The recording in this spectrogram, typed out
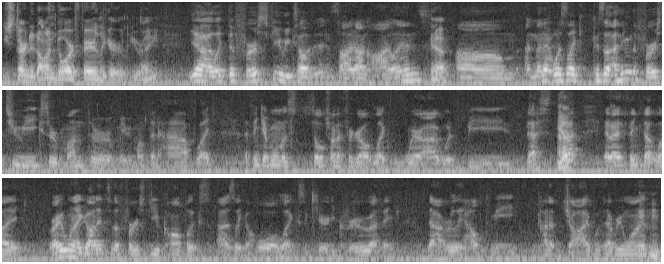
you started on door fairly early, right? yeah, like the first few weeks I was inside on islands. Yeah. Um, and then it was like, because I think the first two weeks or month or maybe month and a half, like I think everyone was still trying to figure out like where I would be best Yeah. at, and I think that like right when I got into the first few conflicts as like a whole like security crew, I think that really helped me kind of jive with everyone.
